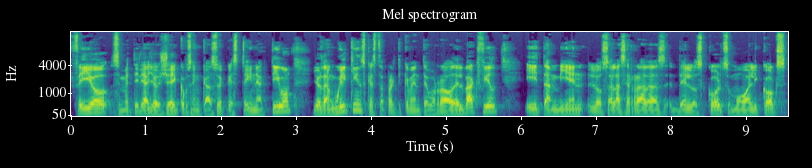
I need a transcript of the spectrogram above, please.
Frío se metería a Josh Jacobs en caso de que esté inactivo. Jordan Wilkins, que está prácticamente borrado del backfield. Y también los alas cerradas de los Colts, Mo Ali Cox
